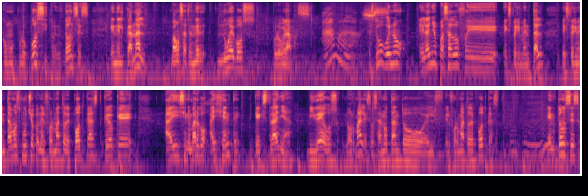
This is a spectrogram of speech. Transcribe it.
como propósito, entonces, en el canal vamos a tener nuevos programas. Vámonos. Estuvo bueno. El año pasado fue experimental. Experimentamos mucho con el formato de podcast. Creo que hay, sin embargo, hay gente que extraña videos normales, o sea, no tanto el, el formato de podcast. Entonces,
